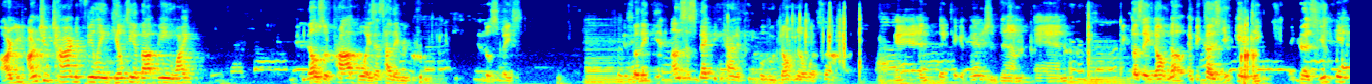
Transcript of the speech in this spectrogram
Are you, aren't you tired of feeling guilty about being white? Those are Proud Boys. That's how they recruit in those spaces. And so they get unsuspecting kind of people who don't know what's up. And they take advantage of them and because they don't know and because you can't teach, because you can't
